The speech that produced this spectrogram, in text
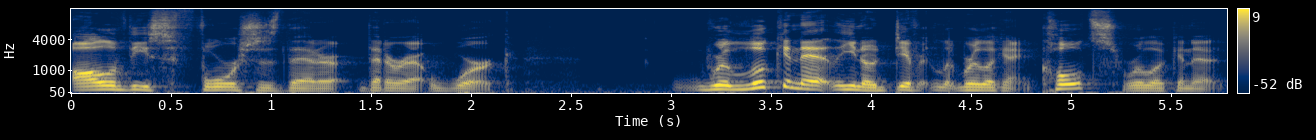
all of these forces that are that are at work, we're looking at you know different we're looking at cults we're looking at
